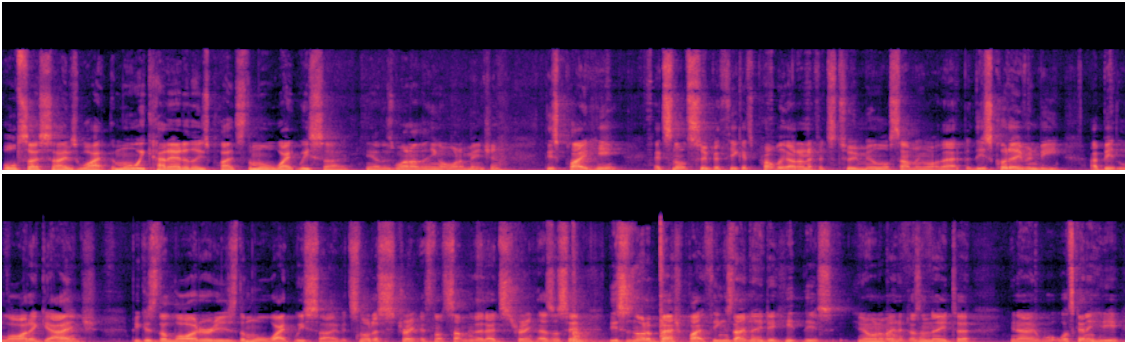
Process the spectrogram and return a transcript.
also saves weight. The more we cut out of these plates, the more weight we save. Now, there's one other thing I want to mention. This plate here, it's not super thick. It's probably, I don't know if it's 2 mil or something like that, but this could even be a bit lighter gauge because the lighter it is, the more weight we save. It's not a strength. It's not something that adds strength. As I said, this is not a bash plate. Things don't need to hit this. You know what I mean? It doesn't need to. You know what's going to hit you?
